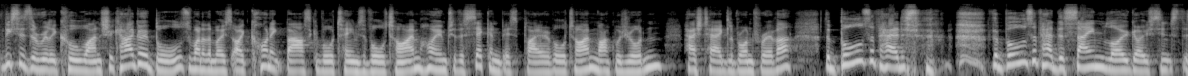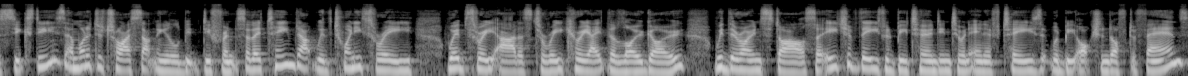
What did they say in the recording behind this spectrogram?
This is a really cool one. Chicago Bulls, one of the most iconic basketball teams of all time, home to the second best player of all time, Michael Jordan. Hashtag LeBron forever. The Bulls have had the Bulls have had the same logo since the 60s and wanted to try something a little bit different. So they teamed up with 23 Web3 artists to recreate the logo with their own style. So each of these would be turned into an NFTs that would be auctioned off to fans,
